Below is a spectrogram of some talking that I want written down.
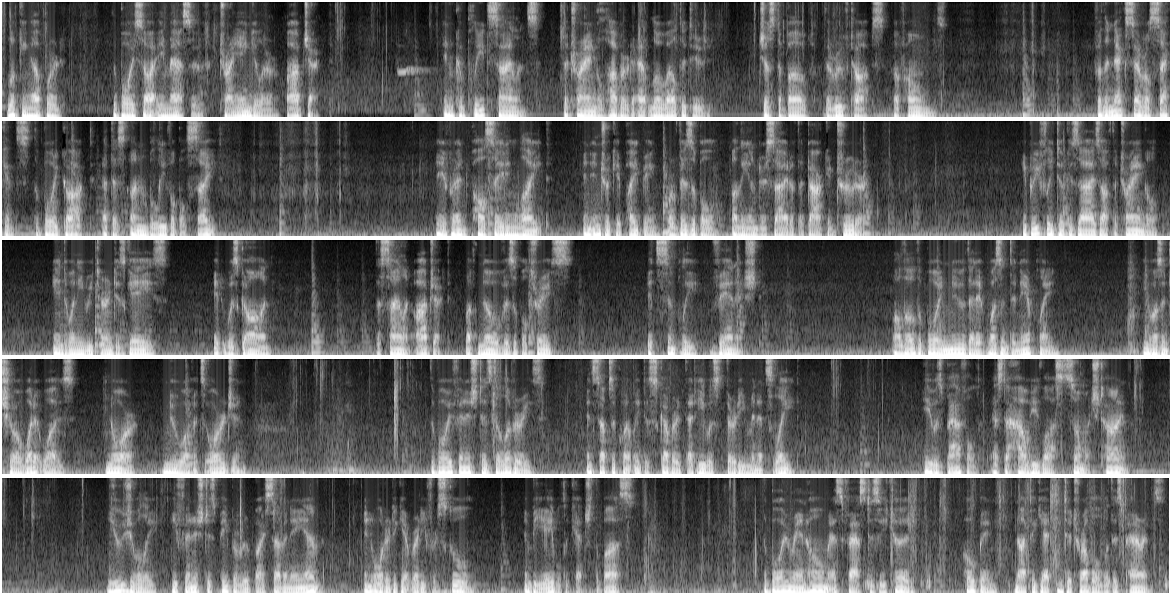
Looking upward, the boy saw a massive triangular object. In complete silence, the triangle hovered at low altitude, just above the rooftops of homes. For the next several seconds, the boy gawked at this unbelievable sight. A red pulsating light and intricate piping were visible on the underside of the dark intruder. He briefly took his eyes off the triangle, and when he returned his gaze, it was gone. The silent object left no visible trace. It simply vanished. Although the boy knew that it wasn't an airplane, he wasn't sure what it was, nor knew of its origin. The boy finished his deliveries and subsequently discovered that he was 30 minutes late. He was baffled as to how he lost so much time. Usually, he finished his paper route by 7 a.m. in order to get ready for school and be able to catch the bus. The boy ran home as fast as he could, hoping not to get into trouble with his parents.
